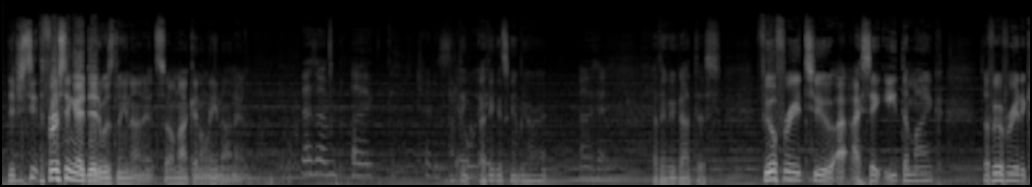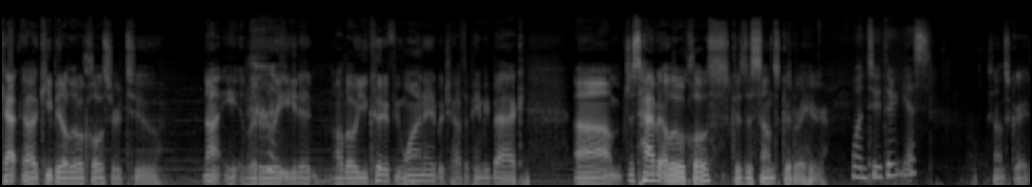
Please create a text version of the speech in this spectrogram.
Did you see? The first thing I did was lean on it, so I'm not going to lean on it. That's why I'm like trying to stay I think, away. I think it's going to be all right. I think we got this. Feel free to, I, I say eat the mic, so feel free to ca- uh, keep it a little closer to, not eat, literally eat it, although you could if you wanted, but you have to pay me back. Um, just have it a little close because this sounds good right here. One, two, three. Yes. Sounds great.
